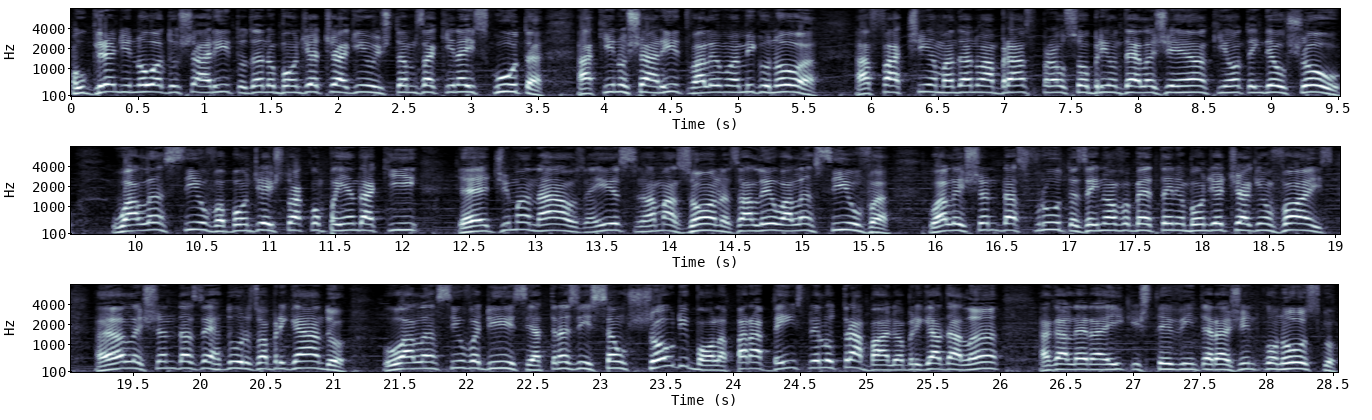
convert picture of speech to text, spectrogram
O grande Noah do Charito, dando bom dia, Tiaguinho. Estamos aqui na escuta, aqui no Charito. Valeu, meu amigo Noah. A Fatinha mandando um abraço para o sobrinho dela, Jean, que ontem deu show. O Alan Silva, bom dia, estou acompanhando aqui é, de Manaus, é isso? Amazonas. Valeu, Alan Silva. O Alexandre das Frutas, em Nova Betânia, bom dia, Tiaguinho Voz. É, Alexandre das Verduras, obrigado. O Alan Silva disse, a transmissão show de bola. Parabéns pelo trabalho. Obrigado, Alan. A galera aí que esteve interagindo conosco.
